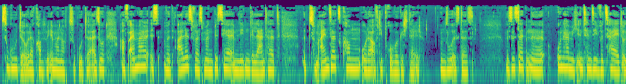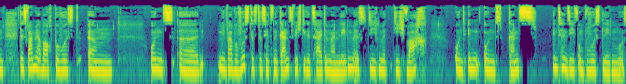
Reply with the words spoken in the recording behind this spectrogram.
zugute oder kommt mir immer noch zugute. Also auf einmal ist, wird alles, was man bisher im Leben gelernt hat, zum Einsatz kommen oder auf die Probe gestellt. Und so ist das. Es ist halt eine unheimlich intensive Zeit und das war mir aber auch bewusst. Ähm, und äh, mir war bewusst, dass das jetzt eine ganz wichtige Zeit in meinem Leben ist, die ich, mit, die ich wach und, in, und ganz intensiv und bewusst leben muss.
